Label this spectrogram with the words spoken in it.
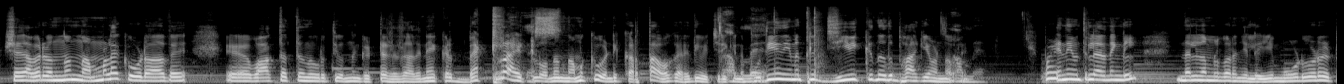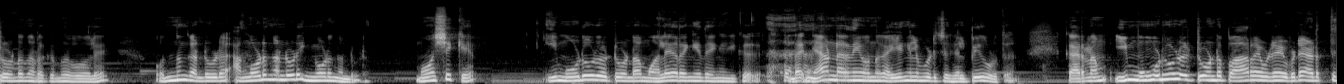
പക്ഷെ അവരൊന്നും നമ്മളെ കൂടാതെ വാക്തത്വ നിവൃത്തി ഒന്നും കിട്ടരുത്. അതിനേക്കാൾ ബെറ്റർ ആയിട്ടുള്ള ഒന്നും നമുക്ക് വേണ്ടി കർത്താവ് കരുതി വെച്ചിരിക്കുന്നു. പുതിയ നിയമത്തിൽ ജീവിക്കുന്നത് ഭാഗ്യമാണ് പഴയ നിയമത്തിലായിരുന്നെങ്കിൽ ഇന്നലെ നമ്മൾ പറഞ്ഞില്ലേ ഈ മൂടുകൂടെ ഇട്ടുകൊണ്ട് നടക്കുന്നത് പോലെ ഒന്നും കണ്ടുകൂടെ അങ്ങോട്ടും കണ്ടുകൂടെ ഇങ്ങോട്ടും കണ്ടുകൂടെ. മോശയ്ക്ക് ഈ മൂടൂടെ ഇട്ടുകൊണ്ട് ആ മല എങ്ങനെ ഞാൻ ഉണ്ടായിരുന്നെങ്കിൽ ഒന്ന് കയ്യെങ്കിലും പിടിച്ച് ഹെൽപ്പ് ചെയ്ത് കൊടുത്തു. കാരണം ഈ മൂടൂടെ ഇട്ടുകൊണ്ട് പാറ എവിടെ എവിടെ അടുത്ത്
